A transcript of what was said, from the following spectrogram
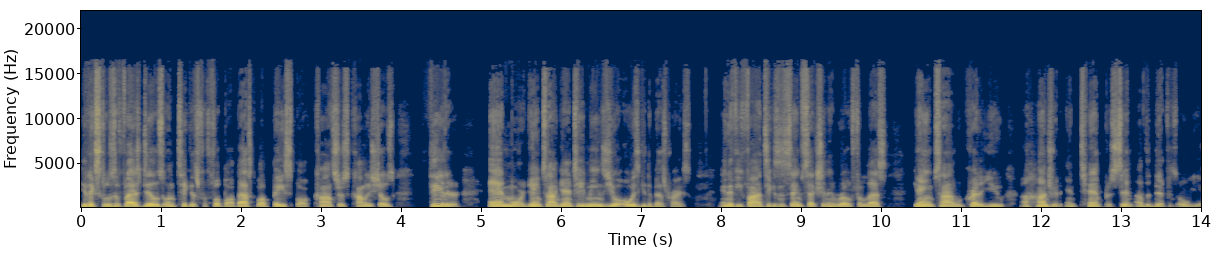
Get exclusive flash deals on tickets for football, basketball, baseball, concerts, comedy shows, theater, and more. Gametime guarantee means you'll always get the best price. And if you find tickets in the same section and row for less, Gametime will credit you 110% of the difference. Oh, yeah.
